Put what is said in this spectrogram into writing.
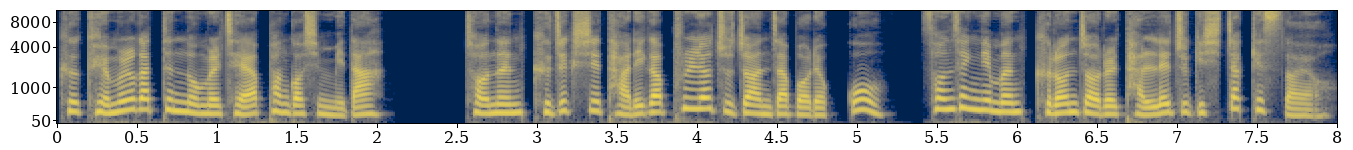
그 괴물 같은 놈을 제압한 것입니다. 저는 그 즉시 다리가 풀려 주저앉아 버렸고 선생님은 그런 저를 달래주기 시작했어요.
